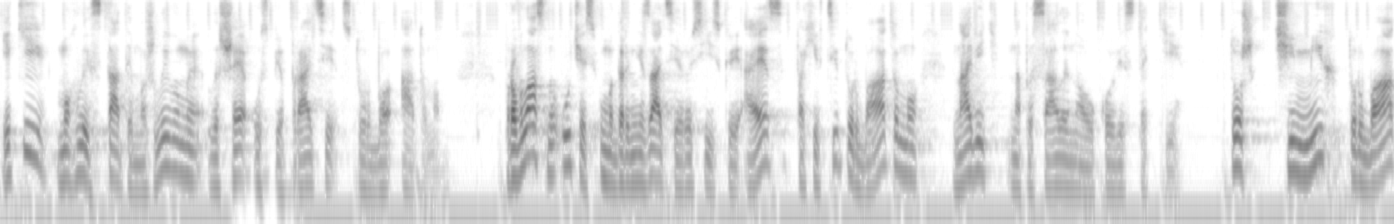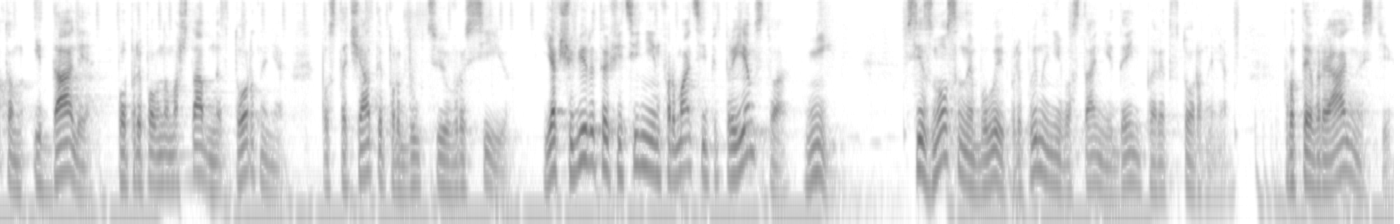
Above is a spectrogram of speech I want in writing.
які могли стати можливими лише у співпраці з турбоатомом. Про власну участь у модернізації російської АЕС фахівці турбоатому навіть написали наукові статті. Тож, чи міг турбоатом і далі, попри повномасштабне вторгнення, постачати продукцію в Росію? Якщо вірити офіційній інформації підприємства, ні. Всі зносини були припинені в останній день перед вторгненням. Проте в реальності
